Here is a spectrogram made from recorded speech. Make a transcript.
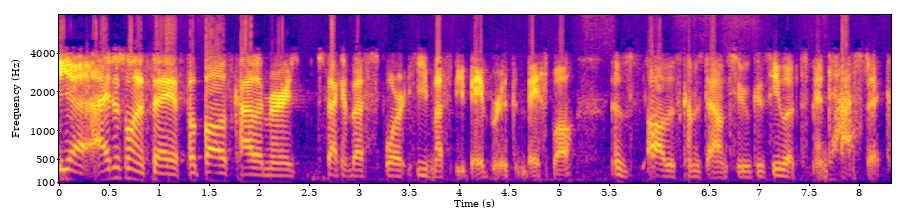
Yeah, I just want to say if football is Kyler Murray's second best sport, he must be Babe Ruth in baseball. Is all this comes down to because he looked fantastic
